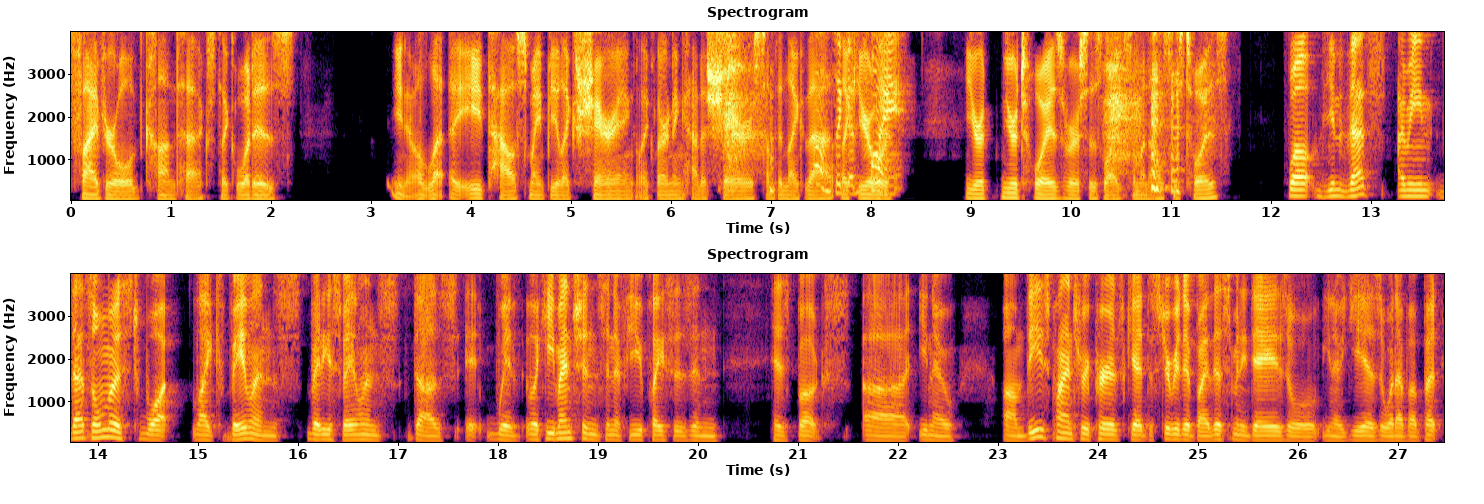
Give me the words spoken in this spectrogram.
five year old context like what is you know a, a, eighth house might be like sharing like learning how to share something like that like your point. your your toys versus like someone else's toys well you know that's i mean that's almost what like Valens, Vettius Valens does it with like he mentions in a few places in his books, uh, you know, um, these planetary periods get distributed by this many days or you know years or whatever. But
